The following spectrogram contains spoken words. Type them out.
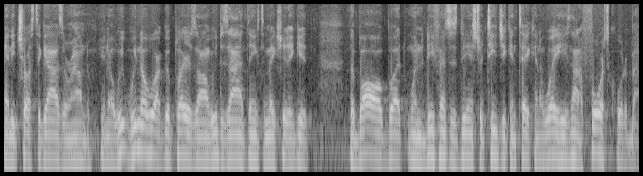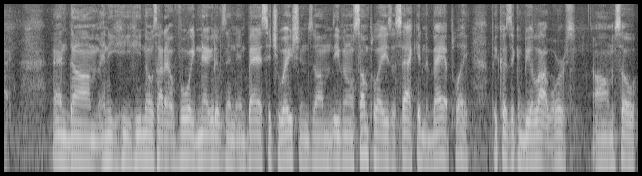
and he trusts the guys around him. You know, we we know who our good players are. and We design things to make sure they get the ball. But when the defense is being strategic and taken away, he's not a forced quarterback. And um, and he, he, he knows how to avoid negatives and, and bad situations. Um, even on some plays, a sack isn't a bad play because it can be a lot worse. Um, so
